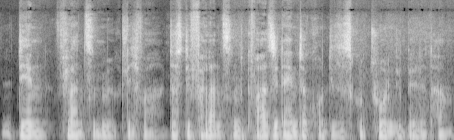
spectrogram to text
den Pflanzen möglich war, dass die Pflanzen quasi der Hintergrund dieser Skulpturen gebildet haben.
